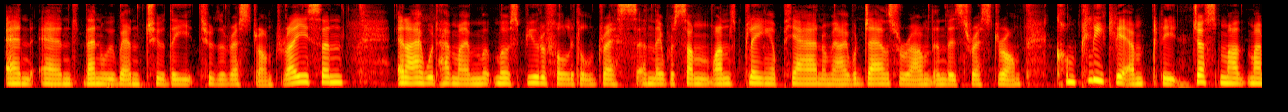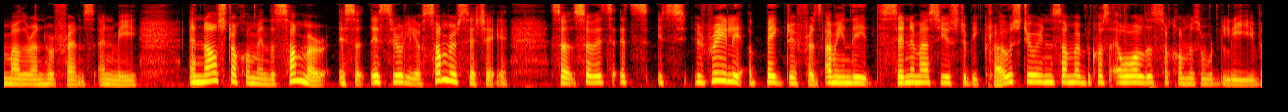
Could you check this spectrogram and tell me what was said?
and and then we went to the to the restaurant Raisen, and I would have my most beautiful little dress, and there was someone playing a piano, and I would dance around in this restaurant, completely empty, just my, my mother and her friends and me. And now Stockholm in the summer is a, really a summer city, so so it's it's it's really a big difference. I mean, the, cinemas used to be closed during the summer because all the Stockholmers would leave,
